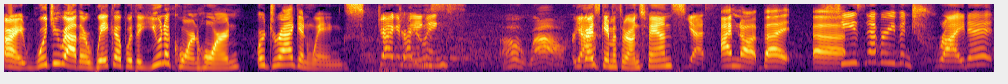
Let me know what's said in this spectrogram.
All right. Would you rather wake up with a unicorn horn or dragon wings? Dragon, Dragon wings. wings. Oh wow. Are Yeah. you guys Game of Thrones fans? Yes. I'm not, but uh, She's never even tried it.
